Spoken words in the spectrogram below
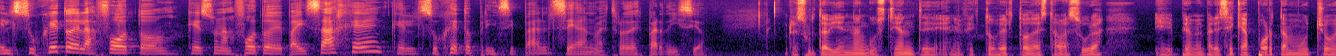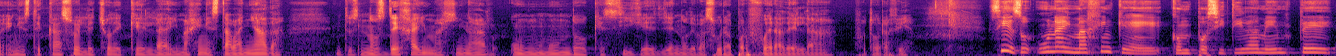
el sujeto de la foto, que es una foto de paisaje, que el sujeto principal sea nuestro desperdicio. Resulta bien angustiante, en efecto, ver toda esta basura, eh, pero me parece que aporta mucho en este caso el hecho de que la imagen está bañada. Entonces nos deja imaginar un mundo que sigue lleno de basura por fuera de la fotografía. Sí, es una imagen que compositivamente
